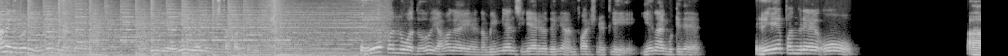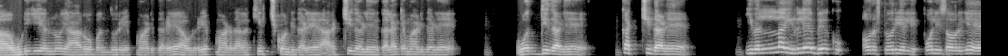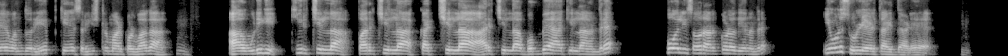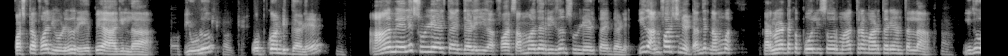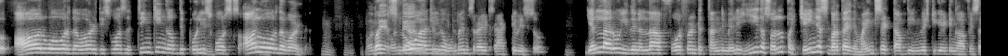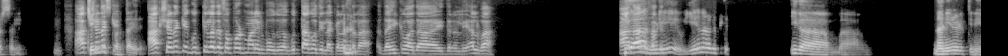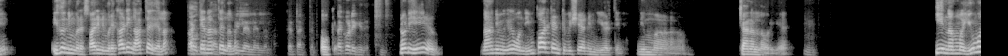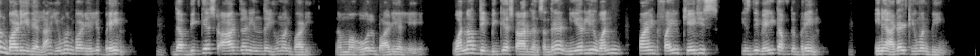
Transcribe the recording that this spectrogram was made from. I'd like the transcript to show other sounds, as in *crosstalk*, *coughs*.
ಆಮೇಲೆ ನೋಡಿ ಇನ್ನೊಂದು ನಾನು ನಿಮಗೆ ಏನು ಹೇಳಲಿಕ್ಕೆ ಇಷ್ಟಪಡ್ತೀನಿ ರೇಪ್ ಅನ್ನುವುದು ಯಾವಾಗ ನಮ್ಮ ಇಂಡಿಯನ್ ಸಿನಿಯಾರಿಯೋದಲ್ಲಿ ಅನ್ಫಾರ್ಚುನೇಟ್ಲಿ ಏನಾಗ್ಬಿಟ್ಟಿದೆ ರೇಪ್ ಅಂದ್ರೆ ಓ ಆ ಹುಡುಗಿಯನ್ನು ಯಾರೋ ಬಂದು ರೇಪ್ ಮಾಡಿದ್ದಾರೆ ಅವಳು ರೇಪ್ ಮಾಡಿದಾಗ ಕಿರ್ಚ್ಕೊಂಡಿದ್ದಾಳೆ ಅರಚಿದಾಳೆ ಗಲಾಟೆ ಮಾಡಿದಾಳೆ ಒದ್ದಿದಾಳೆ ಕಚ್ಚಿದಾಳೆ ಇವೆಲ್ಲ ಇರಲೇಬೇಕು ಅವರ ಸ್ಟೋರಿಯಲ್ಲಿ ಪೊಲೀಸ್ ಅವರಿಗೆ ಒಂದು ರೇಪ್ ಕೇಸ್ ರಿಜಿಸ್ಟರ್ ಮಾಡ್ಕೊಳ್ವಾಗ ಆ ಹುಡುಗಿ ಕಿರ್ಚಿಲ್ಲ ಪರ್ಚಿಲ್ಲ ಕಚ್ಚಿಲ್ಲ ಅರ್ಚಿಲ್ಲ ಬೊಬ್ಬೆ ಹಾಕಿಲ್ಲ ಅಂದ್ರೆ ಪೊಲೀಸ್ ಅವ್ರು ಅರ್ಕೊಳ್ಳೋದು ಏನಂದ್ರೆ ಇವಳು ಸುಳ್ಳು ಹೇಳ್ತಾ ಇದ್ದಾಳೆ ಫಸ್ಟ್ ಆಫ್ ಆಲ್ ಇವಳು ರೇಪೇ ಆಗಿಲ್ಲ ಇವಳು ಒಪ್ಕೊಂಡಿದ್ದಾಳೆ ಆಮೇಲೆ ಸುಳ್ಳು ಹೇಳ್ತಾ ಇದ್ದಾಳೆ ಈಗ ಫಾರ್ ಸಮ್ ಅದರ್ ರೀಸನ್ ಸುಳ್ಳು ಹೇಳ್ತಾ ಇದ್ದಾಳೆ ಇದು ಅನ್ಫಾರ್ಚುನೇಟ್ ಅಂದ್ರೆ ನಮ್ಮ ಕರ್ನಾಟಕ ಪೊಲೀಸ್ ಅವ್ರು ಮಾತ್ರ ಮಾಡ್ತಾರೆ ಅಂತಲ್ಲ ಇದು all over the world this was the thinking of the police force all over the world slow ಆಗಿ ಈಗ ವುಮೆನ್ಸ್ ರೈಟ್ಸ್ ಆಕ್ಟಿವಿಸ್ಟ್ ಎಲ್ಲರೂ ಇದನ್ನೆಲ್ಲ ಫೋರ್ ಫ್ರಂಟ್ ತಂದ ಮೇಲೆ ಈಗ ಸ್ವಲ್ಪ ಚೇಂಜಸ್ ಬರ್ತಾ ಇದೆ mindset of the investigating officers ಅಲ್ಲಿ ಆ ಕ್ಷಣಕ್ಕೆ ಗೊತ್ತಿಲ್ಲದ ಸಪೋರ್ಟ್ ಮಾಡಿರ್ಬೋದು ಗೊತ್ತಾಗೋದಿಲ್ಲ ಕೆಲವು ಸಲ ದೈಹಿಕವಾದ ಇದರಲ್ಲಿ ಅಲ್ವಾ ನೋಡಿ ಏನಾಗುತ್ತೆ ಈಗ ಏನ್ ಹೇಳ್ತೀನಿ ಇದು ನಿಮ್ಮ ಸಾರಿ ನಿಮ್ಮ ರೆಕಾರ್ಡಿಂಗ್ ಆಗ್ತಾ ಇದೆಯಲ್ಲ ಇಲ್ಲ ನೋಡಿ ನಾನು ನಿಮಗೆ ಒಂದು ಇಂಪಾರ್ಟೆಂಟ್ ವಿಷಯ ನಿಮ್ಗೆ ಹೇಳ್ತೀನಿ ನಿಮ್ಮ ಚಾನೆಲ್ನವರಿಗೆ ಈ ನಮ್ಮ ಹ್ಯೂಮನ್ ಬಾಡಿ ಇದೆ ಅಲ್ಲ ಹ್ಯೂಮನ್ ಬಾಡಿಯಲ್ಲಿ brain the biggest organ in the human body ನಮ್ಮ ಹೋಲ್ ಬಾಡಿಯಲ್ಲಿ one of the biggest organs ಅಂದ್ರೆ nearly one point five kgs is the weight of the brain in a adult human being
